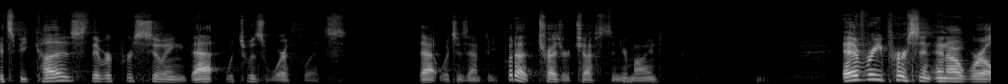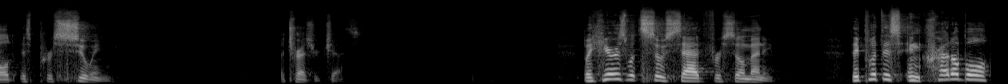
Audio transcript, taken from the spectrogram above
It's because they were pursuing that which was worthless, that which is empty. Put a treasure chest in your mind. Every person in our world is pursuing a treasure chest. But here's what's so sad for so many they put this incredible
